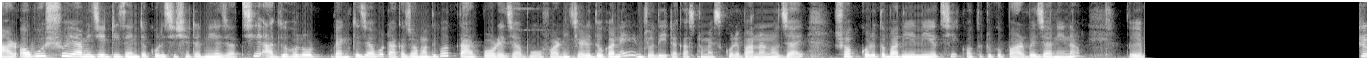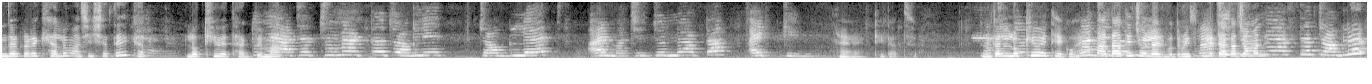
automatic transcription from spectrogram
আর অবশ্যই আমি যে ডিজাইনটা করেছি সেটা নিয়ে যাচ্ছি। আগে হলো ব্যাংকে যাব টাকা জমা দেবো তারপরে যাব ফার্নিচারের দোকানে যদি এটা কাস্টমাইজ করে বানানো যায়। শখ করে তো বানিয়ে নিয়েছি কতটুকু পারবে জানি না। তো সুন্দর করে খেলো মাসির সাথে লক্ষ্মী হয়ে থাকবে মা। মাছের জন্য একটা চকলেট চকলেট আর মাছের জন্য একটা আইসক্রিম হ্যাঁ ঠিক আছে। তুমি তাহলে লক্ষ্মী হয়ে থেকো হ্যাঁ? মা তাড়াতাড়ি চলে আসব তুমি স্কুলে টাকা জমা দি- একটা চকলেট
